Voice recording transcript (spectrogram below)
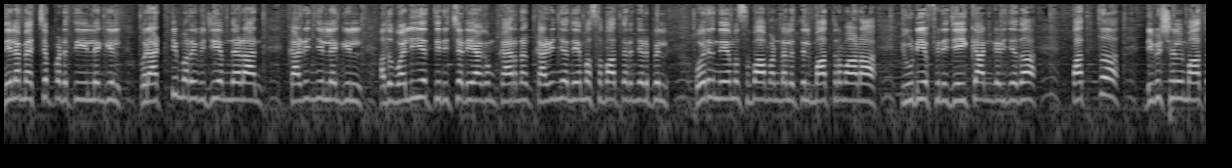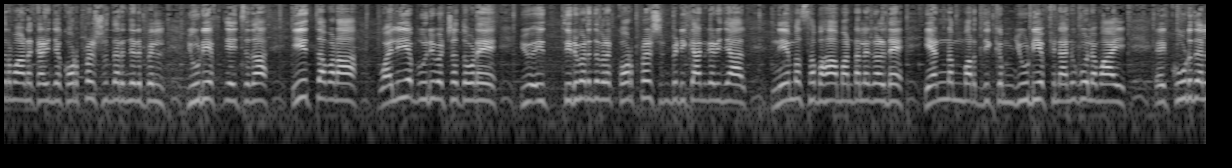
നില മെച്ചപ്പെടുത്തിയില്ലെങ്കിൽ ഒരു അട്ടിമറി വിജയം നേടാൻ കഴിഞ്ഞില്ലെങ്കിൽ അത് വലിയ തിരിച്ചടിയാകും. കാരണം കഴിഞ്ഞ നിയമസഭാ തെരഞ്ഞെടുപ്പിൽ ഒരു നിയമസഭാ മണ്ഡലത്തിൽ മാത്രമാണ് യു ഡി എഫിന് ജയിക്കാൻ കഴിഞ്ഞത്. പത്ത് ഡിവിഷനിൽ മാത്രമാണ് കഴിഞ്ഞ കോർപ്പറേഷൻ തെരഞ്ഞെടുപ്പിൽ യു ഡി എഫ് ജയിച്ചത്. ഈ തവണ വലിയ ഭൂരിപക്ഷത്തോടെ തിരുവനന്തപുരം കോർപ്പറേഷൻ പിടിക്കാൻ കഴിഞ്ഞാൽ നിയമസഭാ മണ്ഡലങ്ങളുടെ എണ്ണം വർദ്ധിക്കും. യു ഡി എഫിന് അനുകൂലമായി കൂടുതൽ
